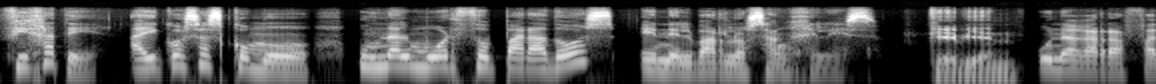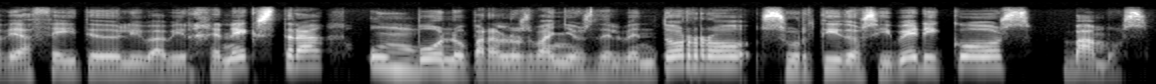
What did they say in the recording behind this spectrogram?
Fíjate, hay cosas como un almuerzo para dos en el bar Los Ángeles. Qué bien. Una garrafa de aceite de oliva virgen extra, un bono para los baños del Ventorro, surtidos ibéricos, vamos,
